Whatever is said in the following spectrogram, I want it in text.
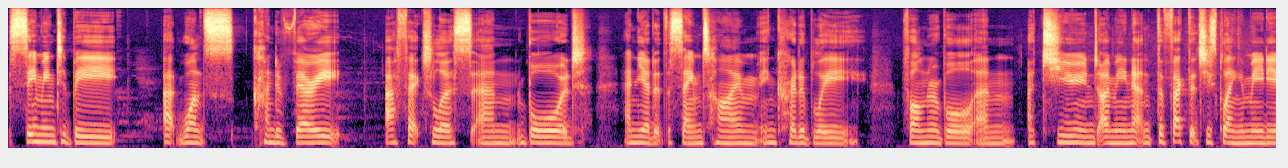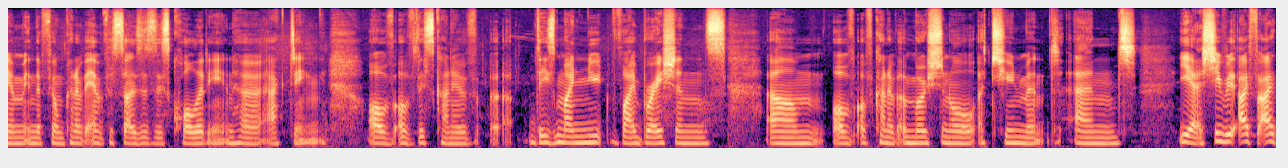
seeming to be at once kind of very affectless and bored, and yet at the same time incredibly vulnerable and attuned. I mean, and the fact that she's playing a medium in the film kind of emphasizes this quality in her acting of of this kind of uh, these minute vibrations um, of of kind of emotional attunement and. Yeah, she. I, I,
